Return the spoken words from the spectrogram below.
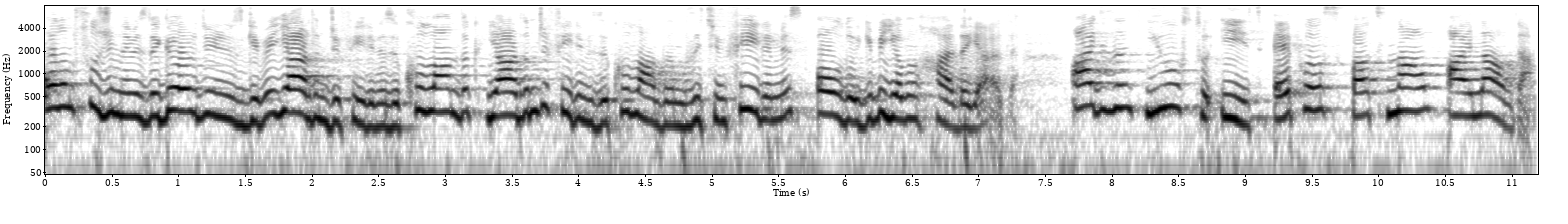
Olumsuz cümlemizde gördüğünüz gibi yardımcı fiilimizi kullandık. Yardımcı fiilimizi kullandığımız için fiilimiz olduğu gibi yalın halde geldi. I didn't used to eat apples but now I love them.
